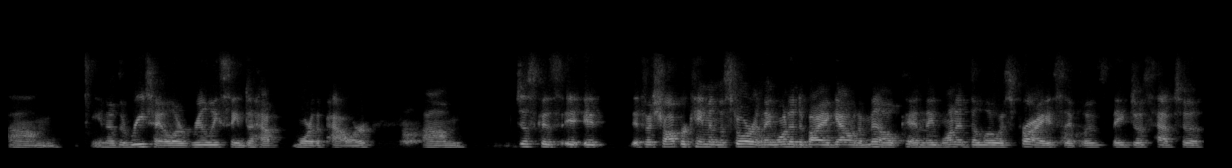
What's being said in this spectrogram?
Um, you know, the retailer really seemed to have more of the power. Um, just because it, it, if a shopper came in the store and they wanted to buy a gallon of milk and they wanted the lowest price, it was they just had to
